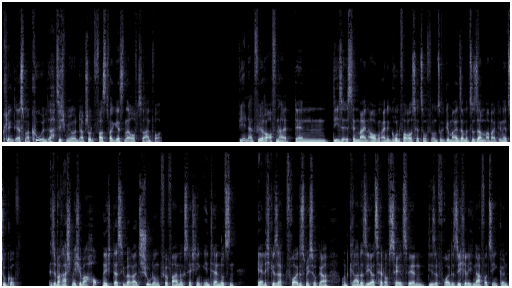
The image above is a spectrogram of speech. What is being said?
Klingt erstmal cool, dachte ich mir und habe schon fast vergessen, darauf zu antworten. Vielen Dank für Ihre Offenheit, denn diese ist in meinen Augen eine Grundvoraussetzung für unsere gemeinsame Zusammenarbeit in der Zukunft. Es überrascht mich überhaupt nicht, dass Sie bereits Schulungen für Verhandlungstechniken intern nutzen. Ehrlich gesagt freut es mich sogar und gerade Sie als Head of Sales werden diese Freude sicherlich nachvollziehen können,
